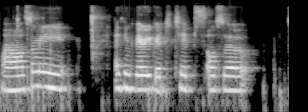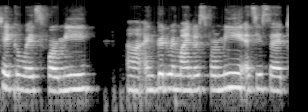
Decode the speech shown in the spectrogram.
Wow. So many, I think, very good tips, also takeaways for me, uh, and good reminders for me. As you said,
